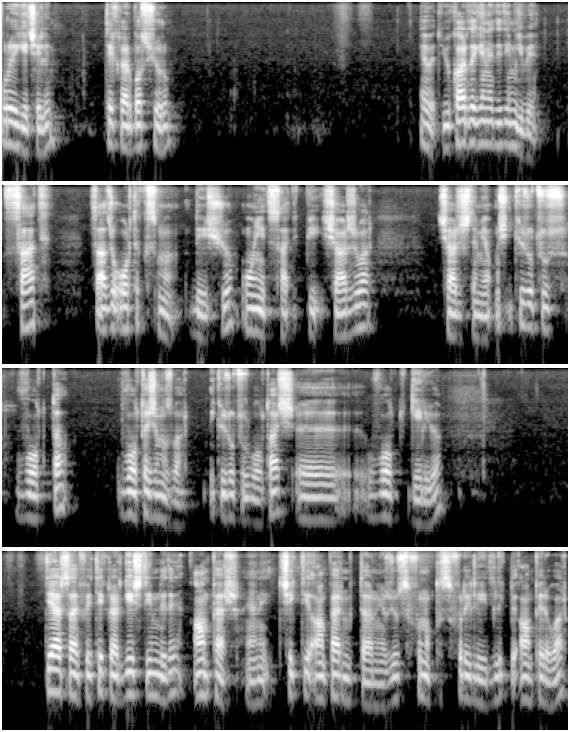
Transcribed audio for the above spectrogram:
Buraya geçelim. Tekrar basıyorum. Evet yukarıda gene dediğim gibi saat sadece orta kısmı değişiyor. 17 saatlik bir şarjı var. Şarj işlemi yapmış. 230 voltta voltajımız var. 230 voltaj e, volt geliyor. Diğer sayfaya tekrar geçtiğimde de amper yani çektiği amper miktarını yazıyor. 0.057'lik bir amperi var.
